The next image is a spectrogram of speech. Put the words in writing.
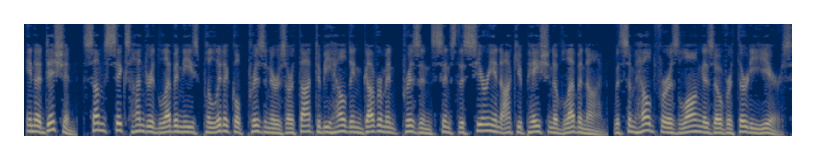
In addition, some 600 Lebanese political prisoners are thought to be held in government prisons since the Syrian occupation of Lebanon, with some held for as long as over 30 years.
